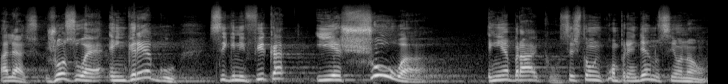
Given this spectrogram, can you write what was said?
Aliás, Josué em grego significa Yeshua em hebraico. Vocês estão compreendendo, sim ou não?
